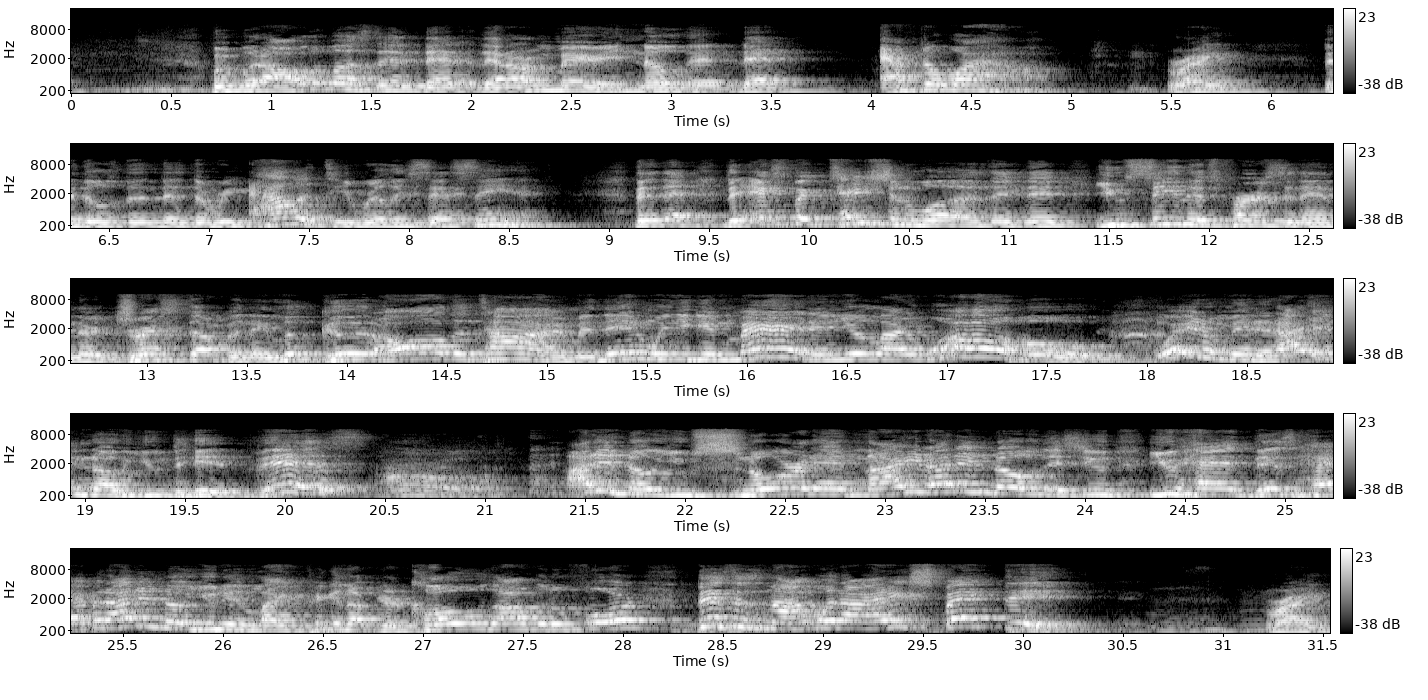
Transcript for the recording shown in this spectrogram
But, but all of us that, that, that are married know that, that after a while, right, that those, the, the, the reality really sets in. That, that the expectation was that, that you see this person and they're dressed up and they look good all the time. And then when you get married and you're like, whoa, wait a minute, I didn't know you did this. Oh. I didn't know you snored at night. I didn't know this. You, you had this habit. I didn't know you didn't like picking up your clothes off of the floor. This is not what I expected. Mm-hmm. Right?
